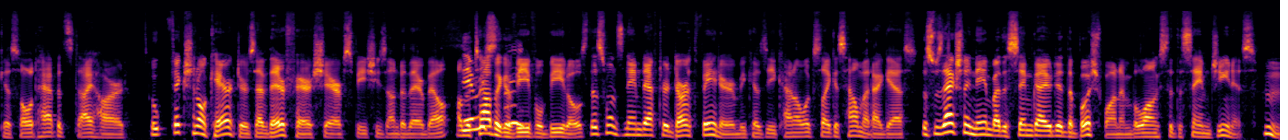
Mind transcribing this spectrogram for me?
Guess old habits die hard. Oop, fictional characters have their fair share of species under their belt. On the topic of evil beetles, this one's named after Darth Vader because he kind of looks like his helmet, I guess. This was actually named by the same guy who did the Bush one and belongs to the same genus. Hmm.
